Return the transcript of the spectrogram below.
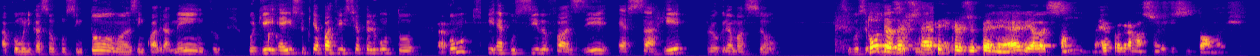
a comunicação com sintomas, enquadramento, porque é isso que a Patrícia perguntou. É. Como que é possível fazer essa reprogramação? Todas as técnicas de PNL, elas são reprogramações de sintomas.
